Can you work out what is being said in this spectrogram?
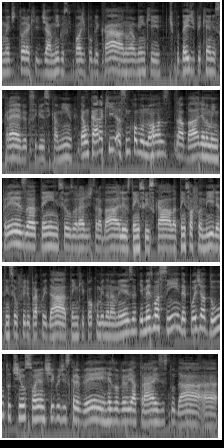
uma editora que, de amigos que pode publicar, não é alguém que, tipo, desde pequeno escreve ou que seguiu esse caminho. É um cara que, assim como nós, trabalha numa empresa, tem seus horários de trabalhos, tem sua escala, tem sua família, tem seu filho pra cuidar, tem que pôr comida na mesa. E mesmo assim, depois de adulto, tinha o sonho antigo de escrever e resolveu ir atrás, estudar,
